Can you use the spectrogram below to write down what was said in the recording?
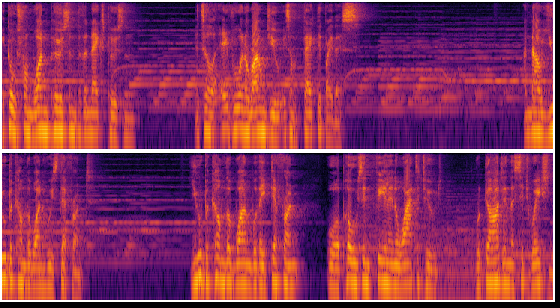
It goes from one person to the next person until everyone around you is infected by this. And now you become the one who is different. You become the one with a different or opposing feeling or attitude regarding the situation.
